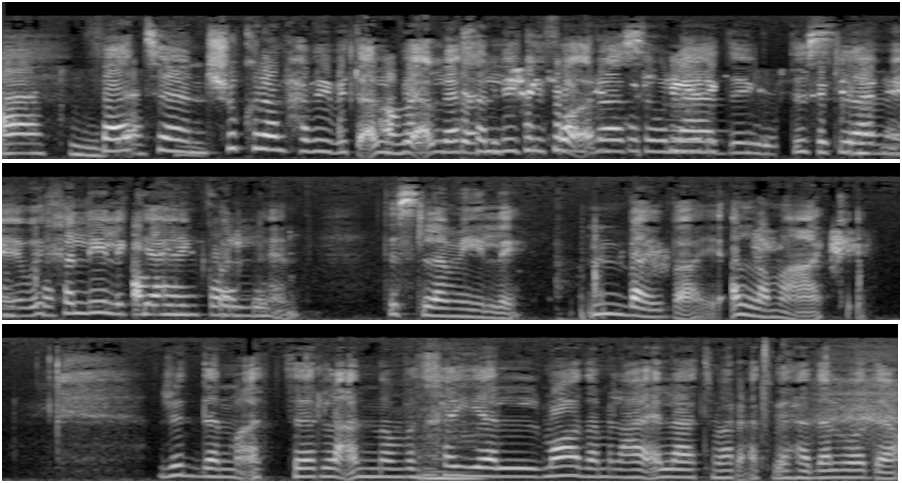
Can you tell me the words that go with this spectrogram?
أكيد فاتن أكيد. شكرا حبيبة قلبي. الله. يخليكي فوق راس اولادك تسلمي. ويخلي لك إياهن. كلهن. تسلمي لي. bye bye. الله معك جدا مؤثر لأنه بتخيل معظم العائلات مرقت بهذا الوضع.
